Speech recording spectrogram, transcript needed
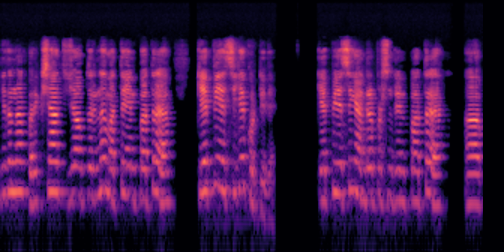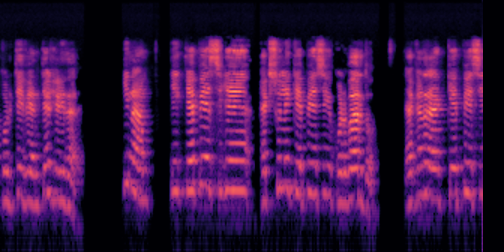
ಇದನ್ನ ಪರೀಕ್ಷಾ ಜವಾಬ್ದಾರಿನ ಮತ್ತೆ ಏನಪ್ಪಾ ಅಂದ್ರೆ ಕೆಪಿಎಸ್ಸಿ ಸಿಗೆ ಕೊಟ್ಟಿದೆ. ಕೆಪಿಎಸ್ಸಿ ಗೆ ಹಂಡ್ರೆಡ್ ಪರ್ಸೆಂಟ್ ಏನ್ ಪಾತ್ರ ಕೊಡ್ತೀವಿ ಅಂತೇಳಿ ಹೇಳಿದ್ದಾರೆ. ಇನ್ನ ಈ ಕೆಪಿಎಸ್ಸಿ ಗೆ ಆಕ್ಚುಲಿ ಕೆಪಿಎಸ್ಸಿ ಗೆ ಕೊಡಬಾರ್ದು. ಯಾಕಂದ್ರೆ ಕೆಪಿಎಸ್ಸಿ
